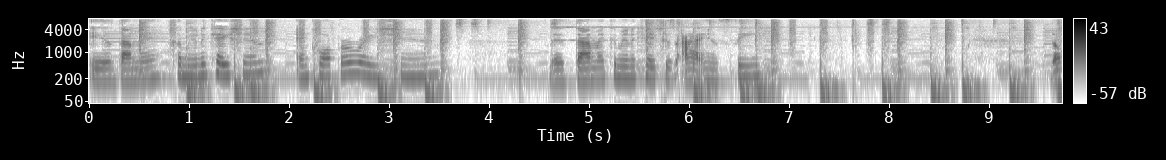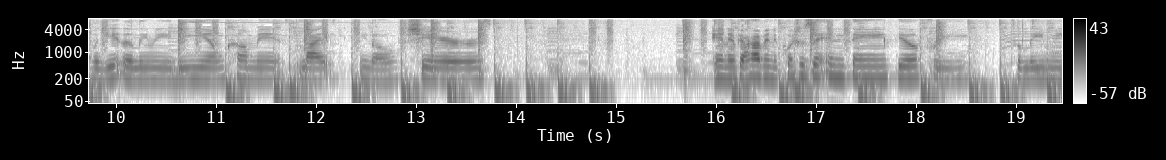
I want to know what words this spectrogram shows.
is Diamond Communications Incorporation. That's Diamond Communications INC. Don't forget to leave me DM comments, likes, you know, shares. And if y'all have any questions or anything, feel free to leave me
